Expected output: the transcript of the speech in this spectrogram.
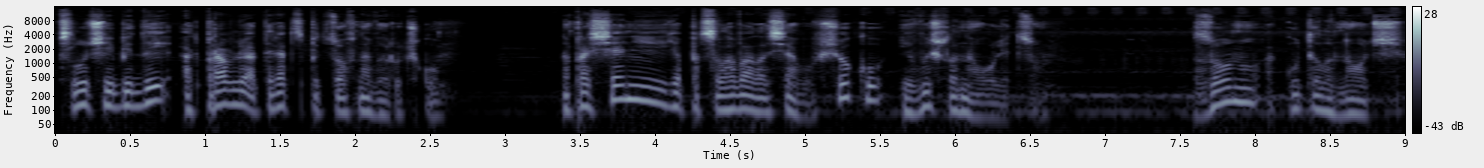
В случае беды отправлю отряд спецов на выручку. На прощание я поцеловала Сяву в щеку и вышла на улицу. Зону окутала ночь.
